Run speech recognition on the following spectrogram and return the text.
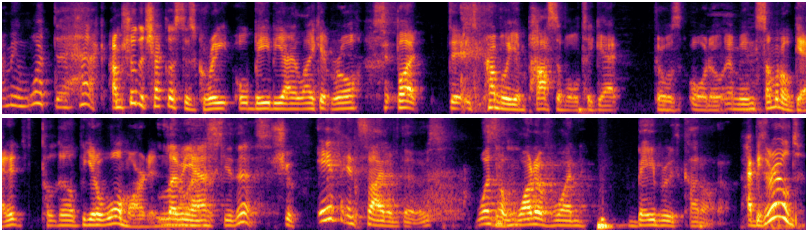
I mean, what the heck? I'm sure the checklist is great. Oh, baby, I like it raw. But it's probably impossible to get those auto. I mean, someone will get it. They'll be at a Walmart. And Let they'll me ask to- you this: Shoot, If inside of those was Mhm. a one of one Babe Ruth cut auto, I'd be thrilled.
